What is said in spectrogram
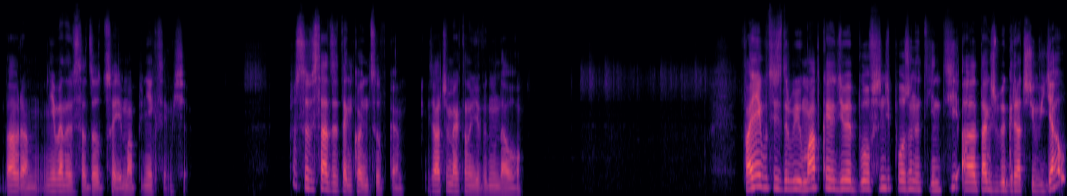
Dobra, nie będę wsadzał swojej mapy, nie chce mi się. Prostu wsadzę tę końcówkę. I zobaczymy jak to będzie wyglądało. Fajnie jakby ktoś zrobił mapkę, gdzie by było wszędzie położone TNT, ale tak, żeby gracz nie widział.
